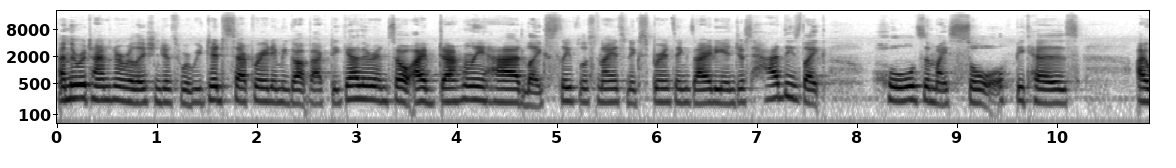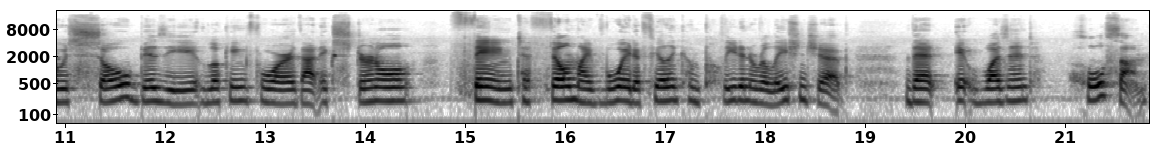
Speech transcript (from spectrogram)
And there were times in our relationships where we did separate and we got back together. And so I've definitely had like sleepless nights and experienced anxiety and just had these like holds in my soul because I was so busy looking for that external thing to fill my void of feeling complete in a relationship that it wasn't wholesome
